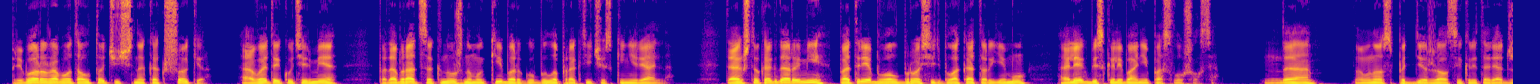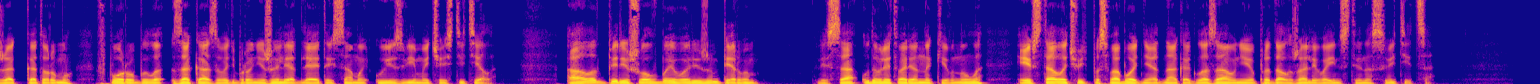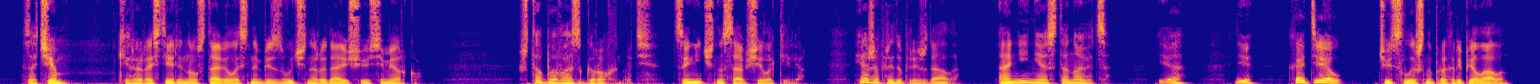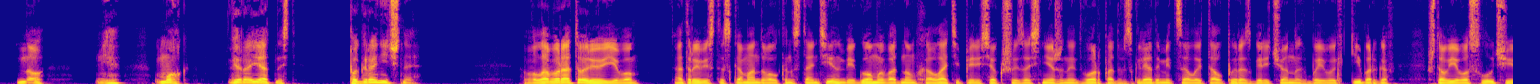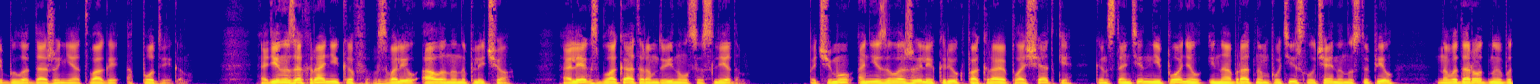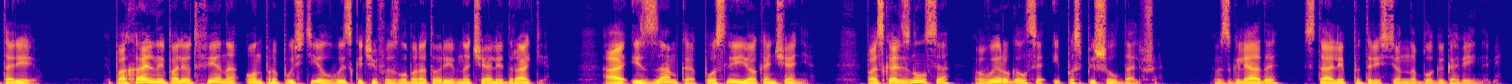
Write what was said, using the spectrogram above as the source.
Прибор работал точечно как шокер, а в этой кутерьме подобраться к нужному киборгу было практически нереально. Так что, когда Реми потребовал бросить блокатор ему, Олег без колебаний послушался. «Да», — в нос поддержал секретаря Джек, которому впору было заказывать бронежилет для этой самой уязвимой части тела. Аллан перешел в боевой режим первым. Лиса удовлетворенно кивнула и встала чуть посвободнее, однако глаза у нее продолжали воинственно светиться. «Зачем?» — Кира растерянно уставилась на беззвучно рыдающую семерку. «Чтобы вас грохнуть», — цинично сообщила киллер. «Я же предупреждала. Они не остановятся. Я не хотел, чуть слышно прохрипел Алан. Но не мог. Вероятность пограничная. В лабораторию его, отрывисто скомандовал Константин, бегом и в одном халате пересекший заснеженный двор под взглядами целой толпы разгоряченных боевых киборгов, что в его случае было даже не отвагой, а подвигом. Один из охранников взвалил Алана на плечо. Олег с блокатором двинулся следом. Почему они заложили крюк по краю площадки, Константин не понял и на обратном пути случайно наступил на водородную батарею. Эпохальный полет фена он пропустил, выскочив из лаборатории в начале драки, а из замка после ее окончания. Поскользнулся, выругался и поспешил дальше. Взгляды стали потрясенно благоговейными.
